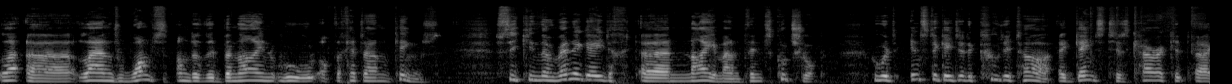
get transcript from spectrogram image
uh, lands once under the benign rule of the Khitan kings, seeking the renegade uh, Naiman Prince Kuchluk, who had instigated a coup d'etat against his uh,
